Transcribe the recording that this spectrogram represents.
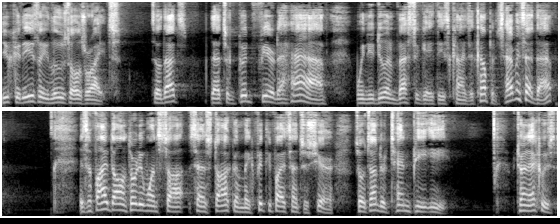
you could easily lose those rights. So that's that's a good fear to have when you do investigate these kinds of companies. Having said that, it's a $5.31 stock going to make 55 cents a share, so it's under 10 PE. Return on equity is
